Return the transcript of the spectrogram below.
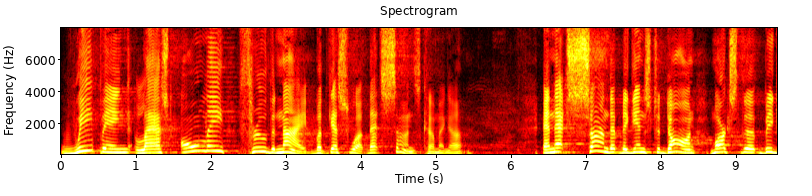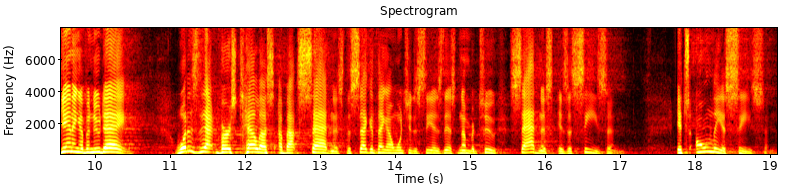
Weeping lasts only through the night, but guess what? That sun's coming up. And that sun that begins to dawn marks the beginning of a new day. What does that verse tell us about sadness? The second thing I want you to see is this number two sadness is a season. It's only a season.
